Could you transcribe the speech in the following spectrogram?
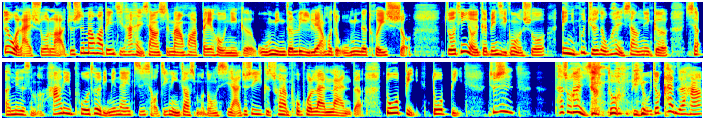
对我来说啦，就是漫画编辑他很像是漫画背后那个无名的力量或者无名的推手。昨天有一个编辑跟我说：“哎，你不觉得我很像那个像呃那个什么哈利波特里面那一只小精灵叫什么东西啊？就是一个穿破破烂烂的多。”多比多比，就是他说他很像 多比，我就看着他，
